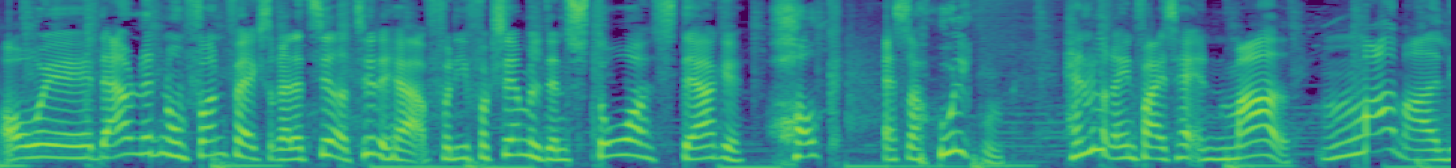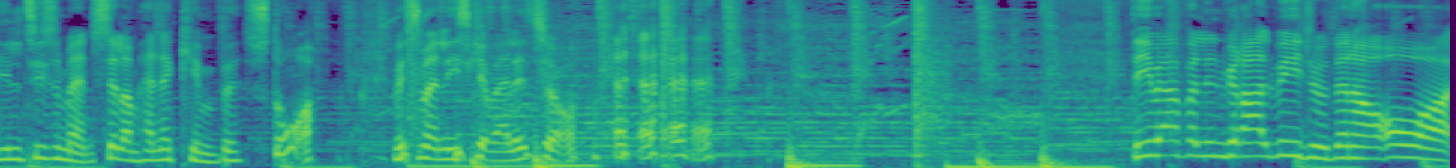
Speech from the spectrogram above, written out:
Og øh, der er jo lidt nogle fun facts relateret til det her, fordi for eksempel den store, stærke Hulk, altså Hulken, han vil rent faktisk have en meget, meget, meget lille tissemand, selvom han er kæmpe stor. Hvis man lige skal være lidt sjov. Det er i hvert fald en viral video. Den har over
